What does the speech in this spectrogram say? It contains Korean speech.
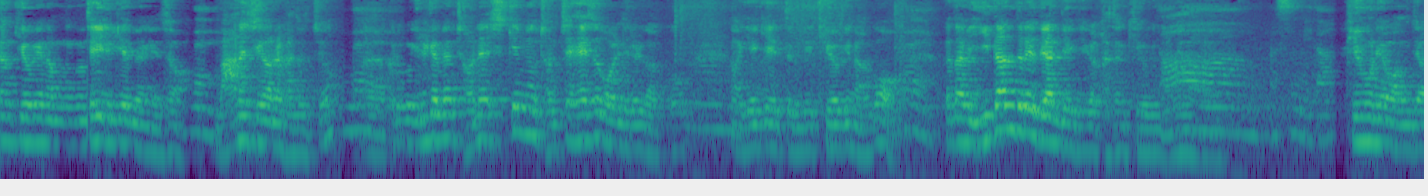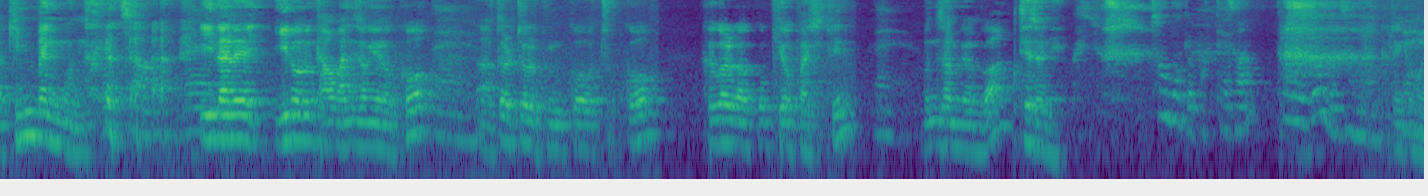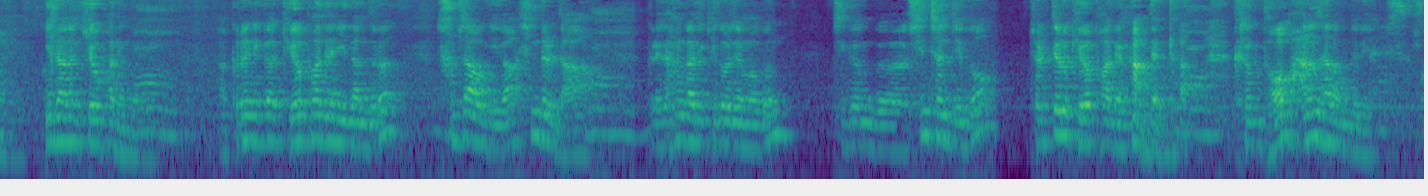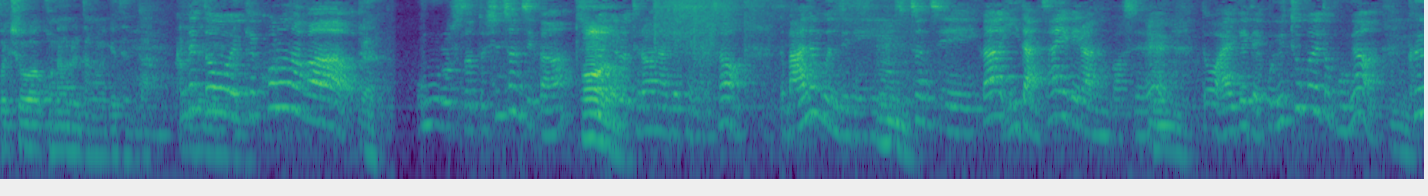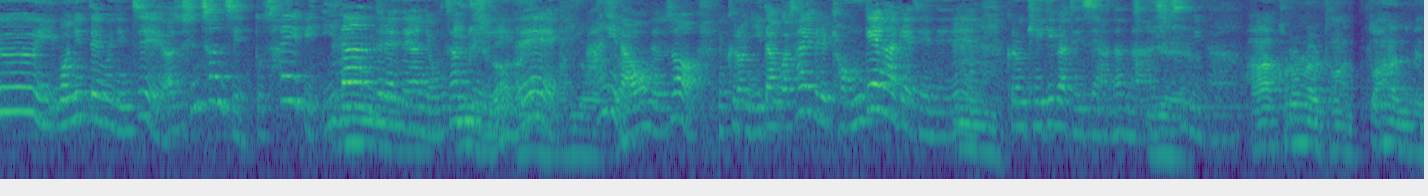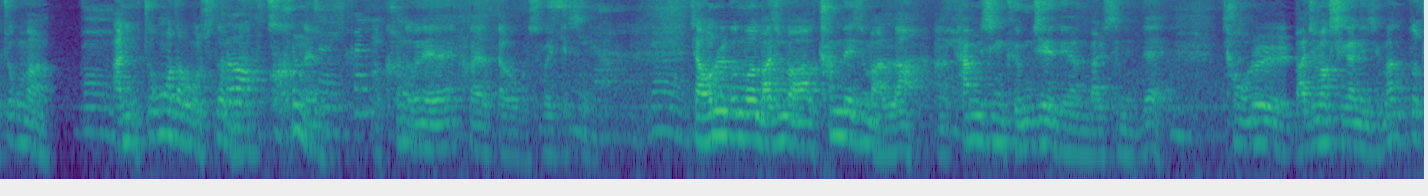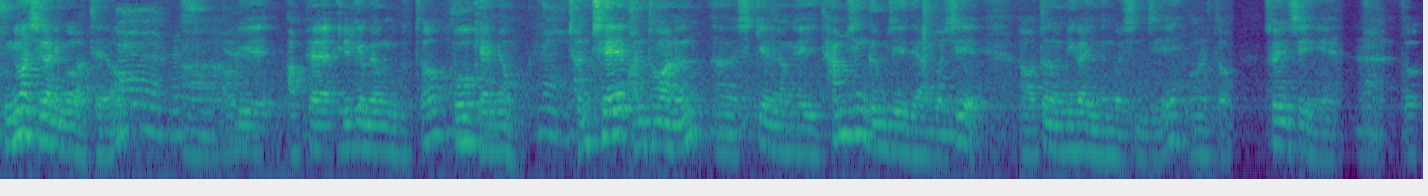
가장 기억에 남는 건 제1계명에서 네. 많은 시간을 가졌죠. 네. 어, 그리고 1계명 전에 10계명 전체 해석 원리를 갖고 음, 어, 얘기했던 게 기억이 나고 네. 그 다음에 이단들에 대한 얘기가 가장 기억이 많이 나요. 아, 맞습니다. 비운의 왕자 김백문 그렇죠. 네. 이단의 이론은 다 완성해 놓고 네. 어, 쫄쫄 굶고 죽고 그걸 갖고 기억화시킨 네. 문선명과 태선이 천부교 박태선, 천부교 노선영. 그러니까 네. 이단은 기업화된 거예요. 네. 아, 그러니까 기업화된 이단들은 참 싸우기가 힘들다. 네. 그래서 한 가지 기도 제목은 지금 그 신천지도 절대로 기업화되면 안 된다. 네. 그럼 더 많은 사람들이. 고초와 고난을 당하게 된다. 네. 근데 또. 이렇게 코로나가 예. 옴으로써 또 신천지가 어. 수면으로 드러나게 되면서 또 많은 분들이 음. 신천지가 이단 사입이라는 것을 음, 또 알게 되고 유튜브에도 보면 음. 그 이- 원인 때문인지 아주 신천지 또 사입이 이단들에 음. 대한 영상들이 이미지가 네, 아주 좋았죠. 많이 나오면서 그런 이단과 사입을 경계하게 되는 음. 그런 계기가 되지 않았나 예. 싶습니다. 아 코로나를 통한 또 하나님의 조그만 네. 아니 조그마다고 볼 수도 없네요. 큰, 굉장히 큰, 어, 큰 은혜 하나였다고 볼 수가 있겠습니다. 네. 자 오늘 그 뭐 마지막 탐내지 말라 아, 네. 탐심 금지에 대한 말씀인데 음. 참 오늘 마지막 시간이지만 또 중요한 시간인 것 같아요. 네, 그렇습니다. 아, 우리 앞에 1계명부터 9계명 네. 전체에 관통하는 어, 10계명의 이 탐심 금지에 대한 것이 어, 어떤 의미가 있는 것인지 오늘 또 소연 씨에게 어, 또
